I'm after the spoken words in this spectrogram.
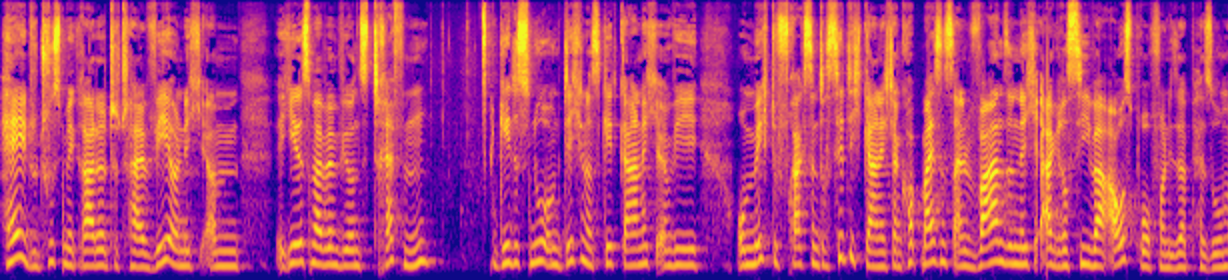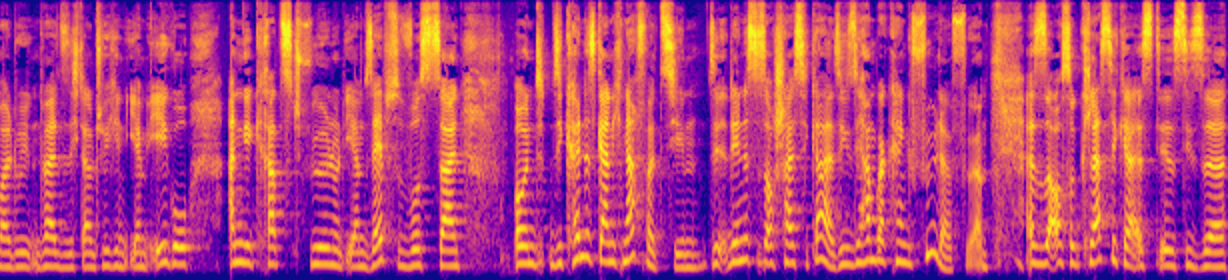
hey, du tust mir gerade total weh und ich ähm, jedes Mal, wenn wir uns treffen, geht es nur um dich und es geht gar nicht irgendwie um mich. Du fragst, interessiert dich gar nicht. Dann kommt meistens ein wahnsinnig aggressiver Ausbruch von dieser Person, weil du, weil sie sich da natürlich in ihrem Ego angekratzt fühlen und ihrem Selbstbewusstsein. Und sie können es gar nicht nachvollziehen. Sie, denen ist es auch scheißegal. Sie, sie haben gar kein Gefühl dafür. Also auch so ein Klassiker ist, ist diese,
